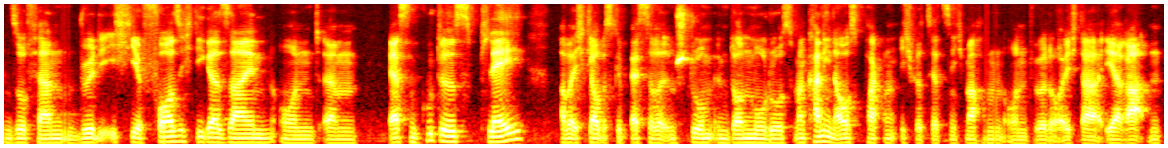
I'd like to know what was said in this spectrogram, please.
Insofern würde ich hier vorsichtiger sein und ähm, er ist ein gutes Play, aber ich glaube, es gibt bessere im Sturm, im Don-Modus. Man kann ihn auspacken, ich würde es jetzt nicht machen und würde euch da eher raten,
